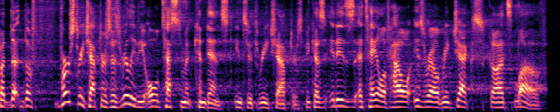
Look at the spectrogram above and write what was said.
But the, the first three chapters is really the Old Testament condensed into three chapters because it is a tale of how Israel rejects God's love.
